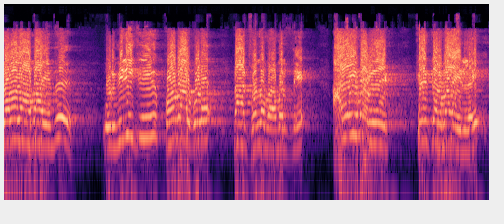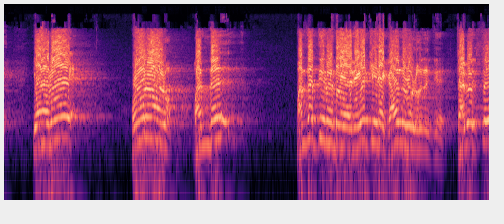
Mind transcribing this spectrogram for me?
சொல்லலாமா என்று ஒரு விதிக்கு போனால் கூட நான் சொல்ல அமர்த்தேன் அதையும் அவர்கள் கேட்கிற மாதிரி இல்லை. எனவே முதல் நாள் வந்து மன்றத்தினுடைய நிகழ்ச்சியில கலந்து கொள்வதற்கு தவிர்த்து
